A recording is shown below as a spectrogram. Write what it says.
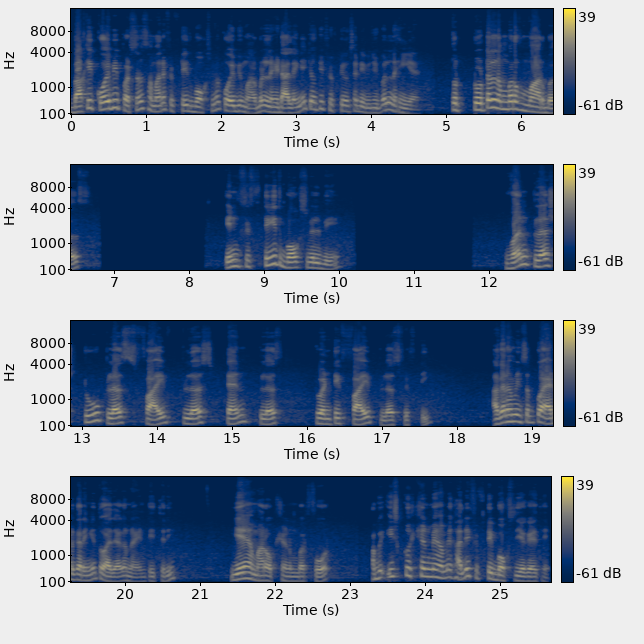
बाकी कोई भी पर्सन हमारे फिफ्टी बॉक्स में कोई भी मार्बल नहीं डालेंगे, क्योंकि फिफ्टी उनसे डिविजिबल नहीं है। तो total number of marbles in fiftieth box will be one plus two plus five plus ten plus twenty five plus fifty अगर हम इन सबको ऐड करेंगे तो आ जाएगा नाइन्टी थ्री ये है हमारा ऑप्शन नंबर फोर अब इस क्वेश्चन में हमें खाली फिफ्टी बॉक्स दिए गए थे.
